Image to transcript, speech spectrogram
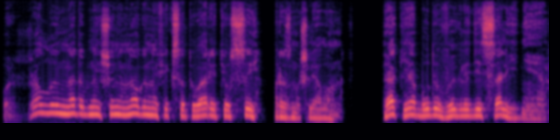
«Пожалуй, надо бы еще немного нафиксатуарить усы», — размышлял он. «Так я буду выглядеть солиднее».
